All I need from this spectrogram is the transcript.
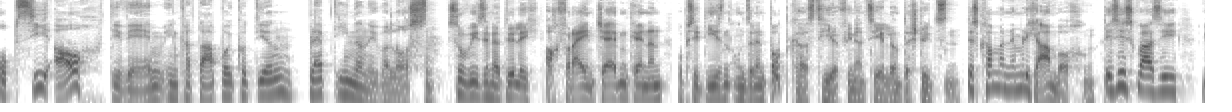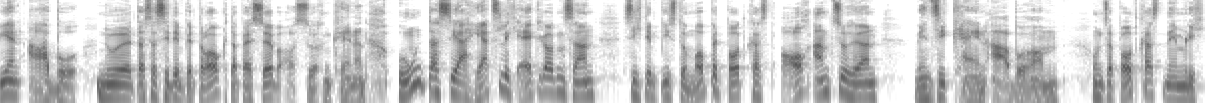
Ob Sie auch die WM in Katar boykottieren, bleibt Ihnen überlassen. So wie Sie natürlich auch frei entscheiden können, ob Sie diesen unseren Podcast hier finanziell unterstützen. Das kann man nämlich auch machen. Das ist quasi wie ein Abo, nur dass Sie den Betrag dabei selber aussuchen können und dass Sie auch herzlich eingeladen sind, sich den Bistum Moped Podcast auch anzuhören, wenn Sie kein Abo haben. Unser Podcast nämlich,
